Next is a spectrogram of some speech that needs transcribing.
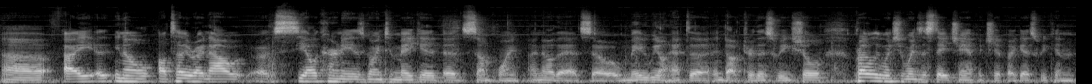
Uh, I, uh, you know, I'll tell you right now, uh, Sielle Kearney is going to make it at some point. I know that, so maybe we don't have to induct her this week. She'll probably when she wins the state championship. I guess we can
